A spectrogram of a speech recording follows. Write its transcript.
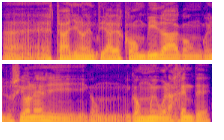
eh, está lleno de entidades con vida, con, ilusiones y con, y con muy buena gente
